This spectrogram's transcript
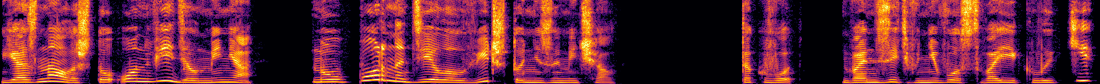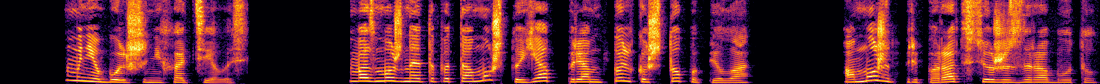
Я знала, что он видел меня, но упорно делал вид, что не замечал. Так вот, вонзить в него свои клыки мне больше не хотелось. Возможно, это потому, что я прям только что попила. А может, препарат все же заработал.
